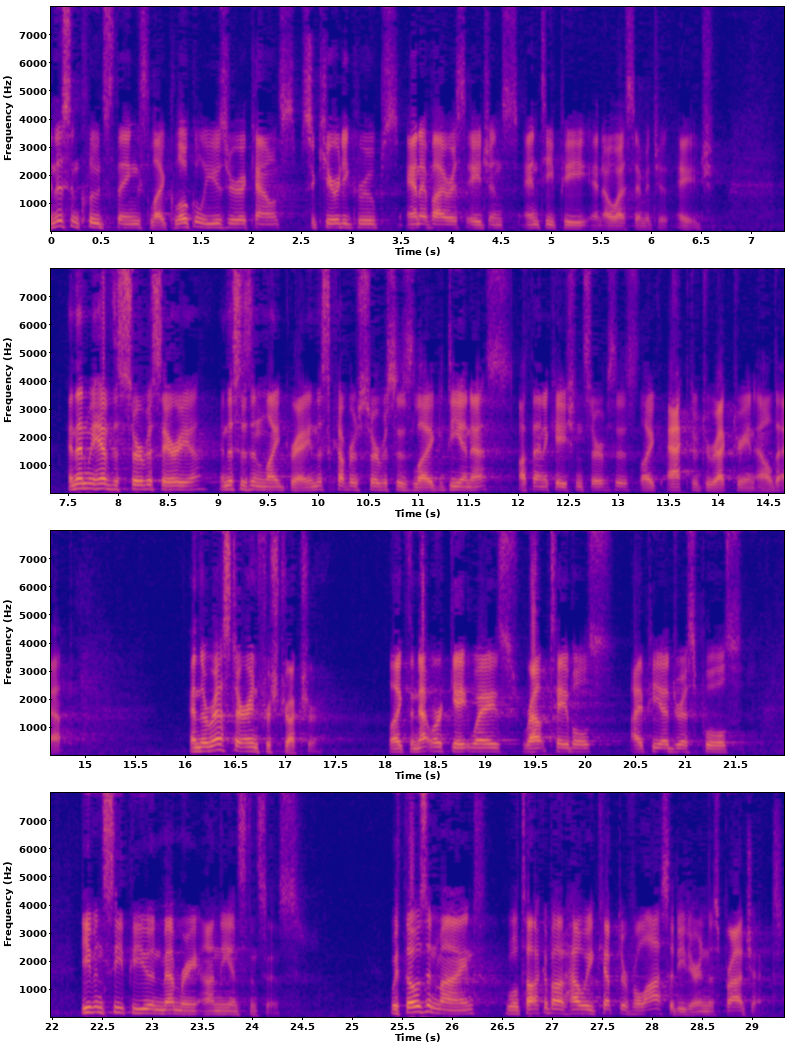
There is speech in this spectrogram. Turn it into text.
and this includes things like local user accounts, security groups, antivirus agents, NTP, and OS image age. And then we have the service area, and this is in light gray, and this covers services like DNS, authentication services like Active Directory and LDAP. And the rest are infrastructure, like the network gateways, route tables, IP address pools, even CPU and memory on the instances. With those in mind, we'll talk about how we kept our velocity during this project.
